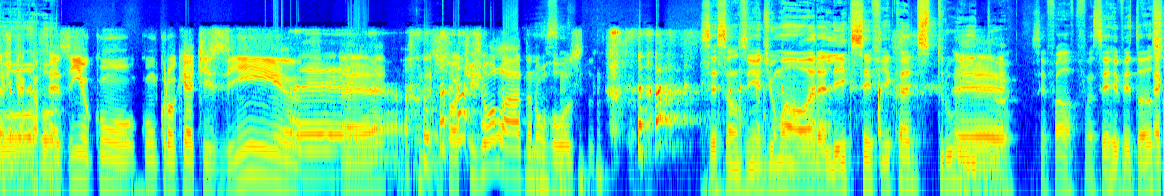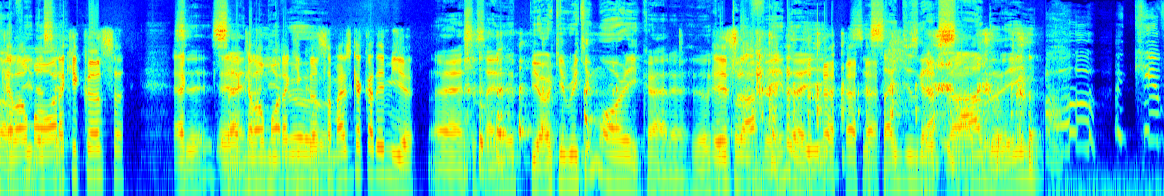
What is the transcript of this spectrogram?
acha que é esporro. cafezinho com, com croquetezinho? É, É, é só tijolada no rosto. Sessãozinha de uma hora ali que você fica destruído. É. Você fala, você repete toda a É sua aquela vida. uma hora você- que cansa. É, Você é aquela uma hora que cansa mais que a academia. É, você sai pior que Rick and Morty, cara. Eu que tô Exato. vendo aí. Você sai desgraçado aí. I can't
